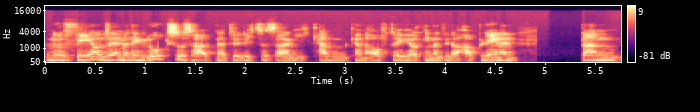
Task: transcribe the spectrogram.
nur fair. Und wenn man den Luxus hat, natürlich zu sagen, ich kann, kann Aufträge auch hin und wieder ablehnen, dann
